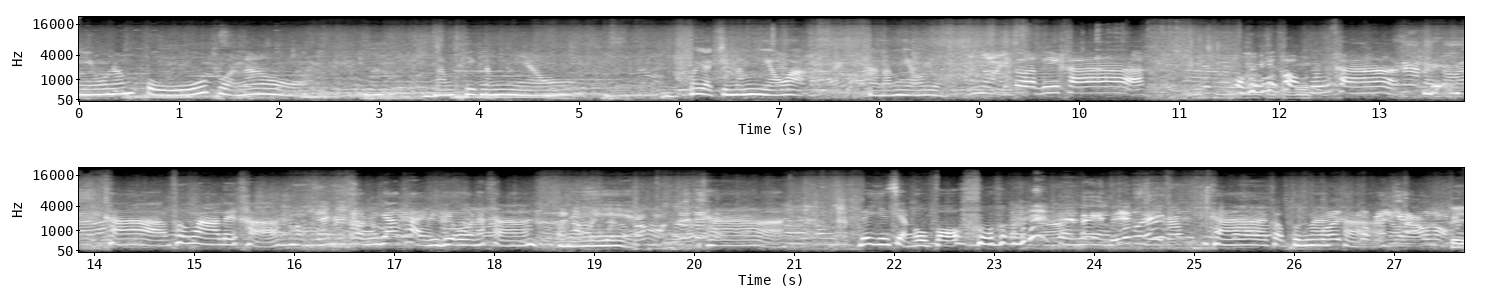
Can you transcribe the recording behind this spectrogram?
นิ้วน้ำปูถั่วเน่า น้ำพริกน้ำเงี้ยวก็อยากกินน้ำเงี้ยวอะหาน้ำเงี้ยวอยู่ สวัสดีค่ะ โอ้ยขอบคุณค่ะเด็กค่ะ เพิ่งมาเลยค่ะ ขออนุญาตถ่ายวิดีโอนะคะนี่ค่ะ ได้ยินเสียงโอปอล์เอฟซีครับค่ะ ขอบคุณมากค่ะก็ไปหนาวเนาะเคย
